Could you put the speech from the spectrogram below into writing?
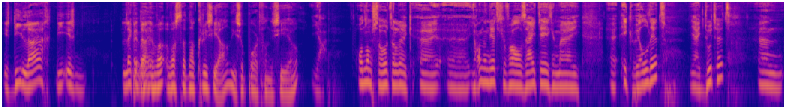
is die laag, die is lekker daar. En was dat nou cruciaal, die support van die CEO? Ja, onomstotelijk. Uh, uh, Jan in dit geval zei tegen mij, uh, ik wil dit, jij doet het. En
